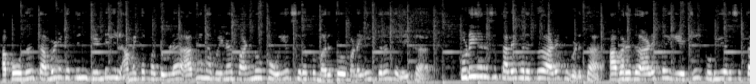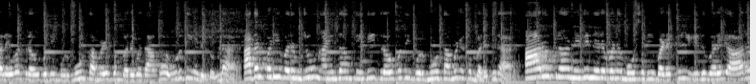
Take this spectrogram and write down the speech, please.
அப்போது தமிழகத்தின் கிண்டியில் அமைக்கப்பட்டுள்ள அதிநவீன பன்னோக்கு உயர் சிறப்பு மருத்துவமனையை திறந்து வைக்க குடியரசுத் தலைவருக்கு அழைப்பு விடுத்தார். அவரது அழைப்பை ஏற்று குடியரசுத் தலைவர் திரௌபதி முர்மு தமிழகம் வருவதாக உறுதியளித்துள்ளார். அதன்படி வரும் ஜூன் ஐந்தாம் தேதி திரௌபதி முர்மு தமிழகம் வருகிறார். ஆருத்ரா நிதி நிறுவன மோசடி வழக்கில் இதுவரை ஆறு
